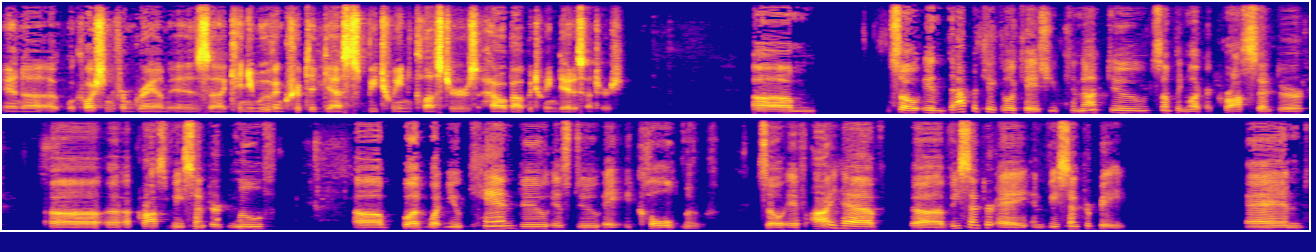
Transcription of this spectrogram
and uh, a question from Graham is, uh, can you move encrypted guests between clusters? How about between data centers? Um, so in that particular case, you cannot do something like a cross-center, uh, a cross vCenter move. Uh, but what you can do is do a cold move. So if I have uh, vCenter A and vCenter B, and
